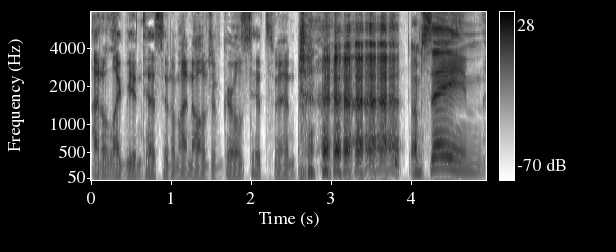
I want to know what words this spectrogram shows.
I don't like being tested on my knowledge of girls' tits, man. I'm saying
